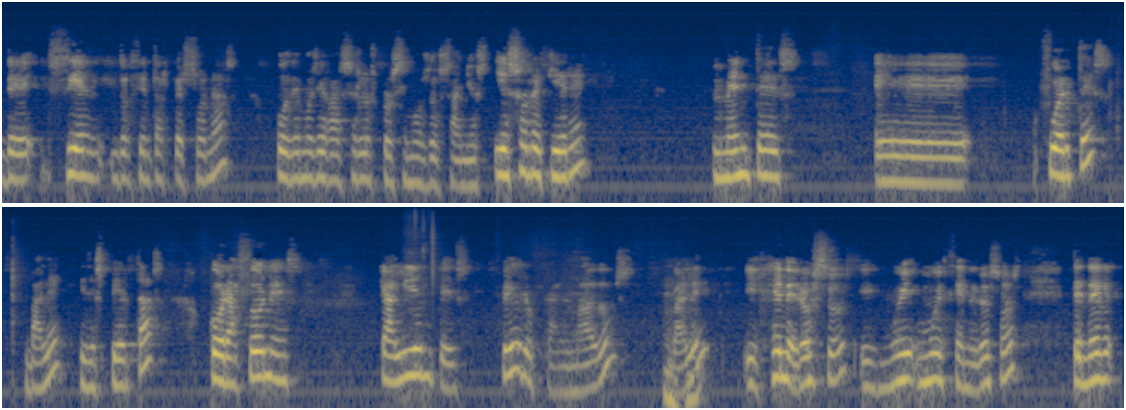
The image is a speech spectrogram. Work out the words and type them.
de 100, 200 personas podemos llegar a ser los próximos dos años y eso requiere mentes eh, fuertes, ¿vale? Y despiertas, corazones calientes pero calmados, ¿vale? Y generosos, y muy, muy generosos, tener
